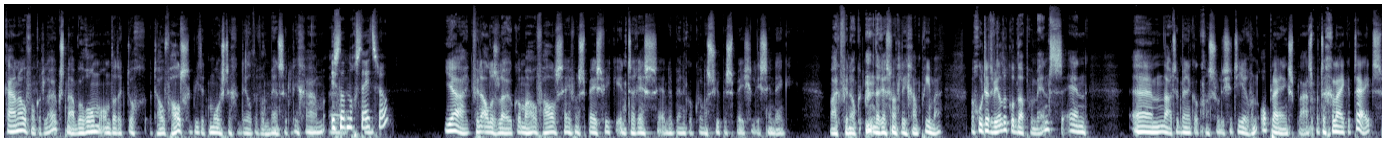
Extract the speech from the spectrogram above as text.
KNO vond ik het leukst. Nou, waarom? Omdat ik toch het hoofd-halsgebied, het mooiste gedeelte van het menselijk lichaam... Is dat eh, nog steeds zo? ja, ik vind alles leuk. hoor, Maar hoofd-hals heeft een specifieke interesse. En daar ben ik ook wel een super specialist in, denk ik. Maar ik vind ook de rest van het lichaam prima. Maar goed, dat wilde ik op dat moment. En ehm, nou, toen ben ik ook gaan solliciteren voor een opleidingsplaats. Maar tegelijkertijd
